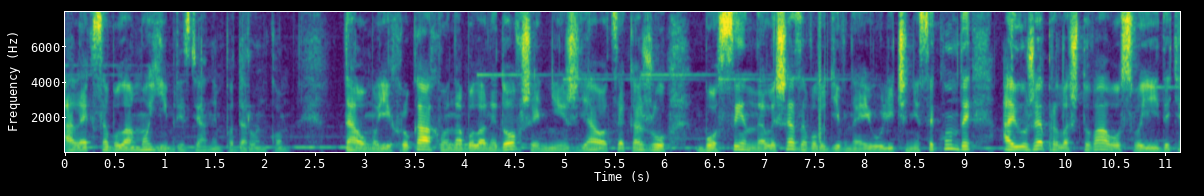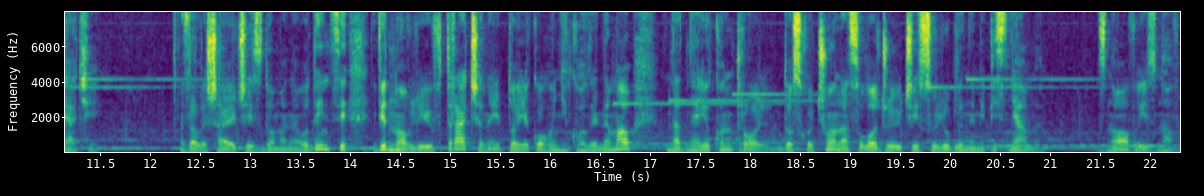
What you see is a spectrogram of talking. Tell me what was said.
Алекса була моїм різдвяним подарунком. Та у моїх руках вона була не довше, ніж я оце кажу, бо син не лише заволодів нею у лічені секунди, а й уже прилаштував у своїй дитячій. Залишаючись вдома наодинці, відновлюю втрачений, той, якого ніколи не мав, над нею контроль, досхочу насолоджуючись улюбленими піснями. Знову і знову.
